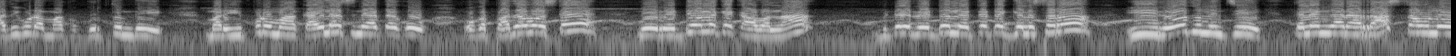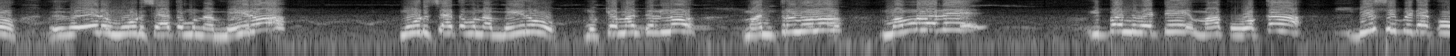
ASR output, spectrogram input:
అది కూడా మాకు గుర్తుంది. మరి ఇప్పుడు మా కైలాస నేతకు ఒక పదవి వస్తే నీ రెడ్డి వాళ్ళకే కావాలనా బిడ్డ రెడ్డి వాళ్ళు ఎట్టెట్ట గెలుస్తారో ఈ రోజు నుంచి తెలంగాణ రాష్ట్రంలో ఏడు మూడు శాతం ఉన్న మీరు మూడు శాతం ఉన్న మీరు ముఖ్యమంత్రులు మంత్రులు మమ్మల్ని ఇబ్బంది పెట్టి మాకు ఒక్క బీసీ బిడ్డకు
